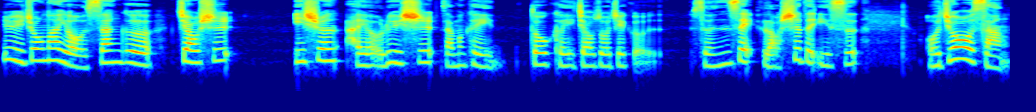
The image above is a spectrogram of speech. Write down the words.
日语中呢有三个教师、医生还有律师，咱们可以。都可以叫做这个“神色”老师的意思。二教生，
